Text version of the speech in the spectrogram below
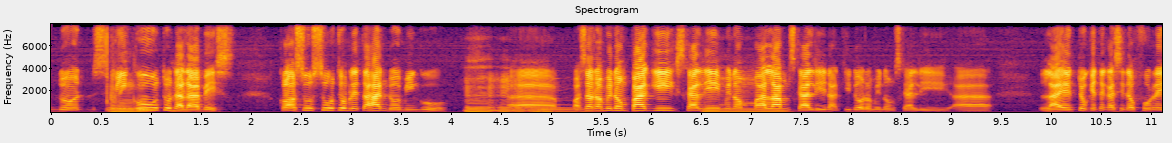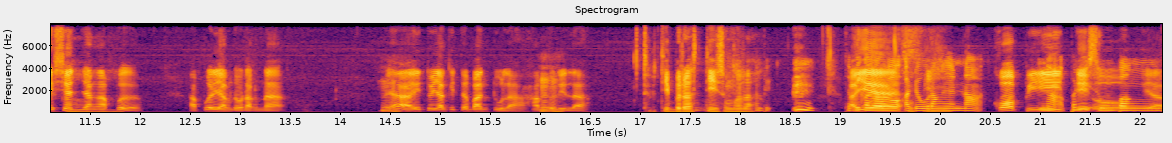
dua, seminggu minggu. tu dah dah habis. Kalau susu tu boleh tahan dua minggu. Mm-mm. Uh, pasal dah minum pagi sekali, Hmm. minum malam sekali, nak tidur dah minum sekali. Uh, lain tu kita kasih dia food ration Ah. yang apa. Apa yang orang nak. Hmm. Ya, itu yang kita bantulah. Alhamdulillah. Seperti beras tea semua lah. Tapi Ah, kalau yes. ada Kopi. orang yang nak Kopi, nak apa ni teh, sumbang ya.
